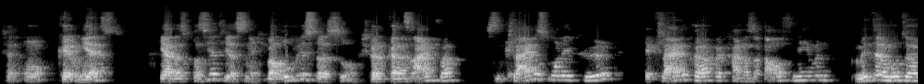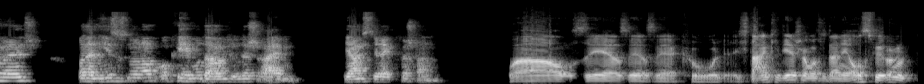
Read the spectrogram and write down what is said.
Ich sag, okay, und jetzt? Ja, das passiert jetzt nicht. Warum ist das so? Ich glaube, ganz einfach. Es ist ein kleines Molekül. Der kleine Körper kann es aufnehmen mit der Muttermilch. Und dann hieß es nur noch, okay, wo darf ich unterschreiben? Die haben es direkt verstanden. Wow, sehr, sehr, sehr cool. Ich danke dir schon mal für deine Ausführungen.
